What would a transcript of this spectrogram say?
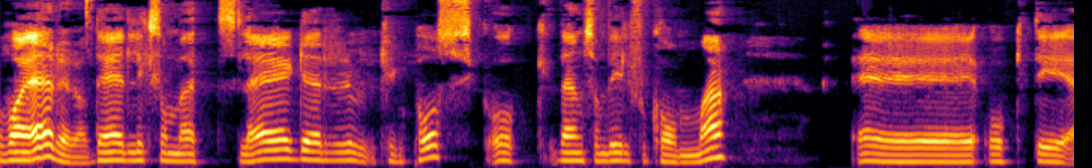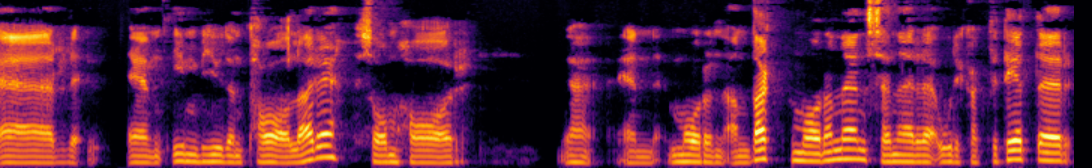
Och vad är det då? Det är liksom ett läger kring påsk och vem som vill får komma. Eh, och det är en inbjuden talare som har eh, en morgonandakt på morgonen. Sen är det olika aktiviteter,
